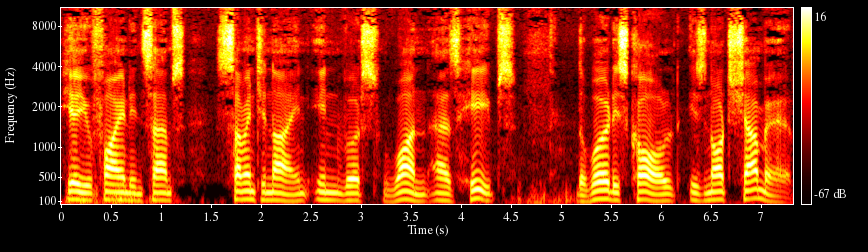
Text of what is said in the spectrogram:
Here you find in Psalms 79 in verse 1 as heaps, the word is called is not shamer,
